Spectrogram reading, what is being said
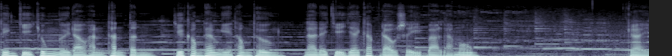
Tiếng chỉ chung người đạo hạnh thanh tịnh chứ không theo nghĩa thông thường là để chỉ giai cấp đạo sĩ Bà La Môn. Kệ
